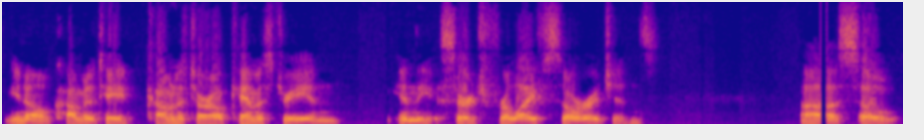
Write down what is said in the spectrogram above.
you know combinatorial chemistry and in the search for life's origins. Uh, so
